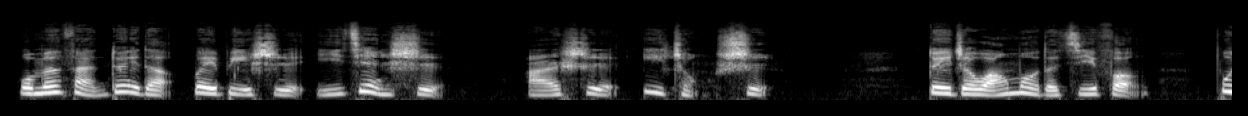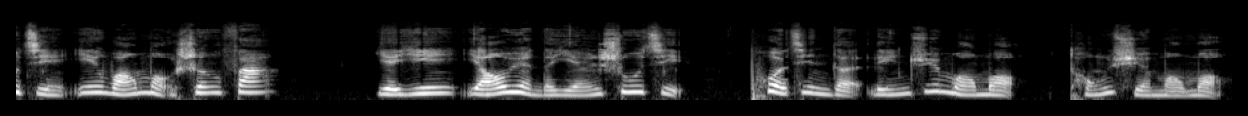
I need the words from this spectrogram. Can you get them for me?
我们反对的未必是一件事，而是一种事。对着王某的讥讽，不仅因王某生发，也因遥远的严书记、迫近的邻居某某、同学某某。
